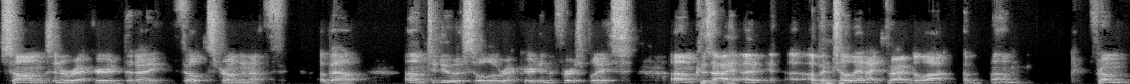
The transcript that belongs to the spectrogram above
songs and a record that I felt strong enough about um, to do a solo record in the first place because um, I, I, up until then I thrived a lot um, from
